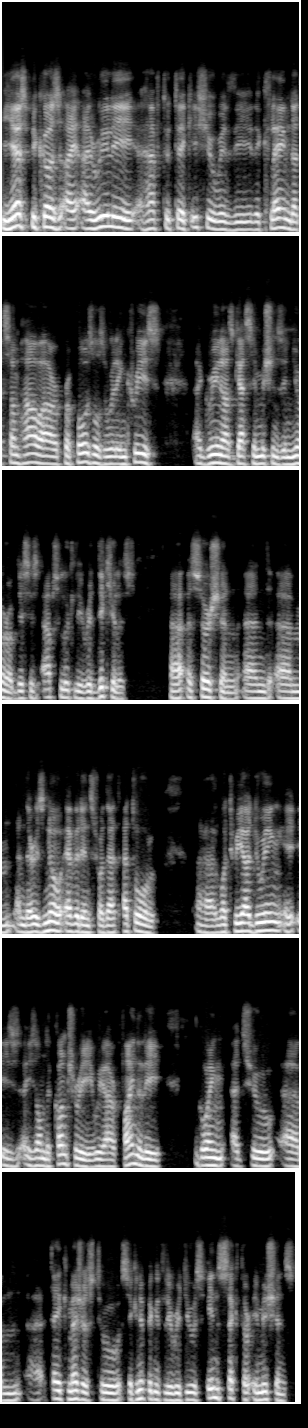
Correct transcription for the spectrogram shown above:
Yes, because I really have to take issue with the the claim that somehow our proposals will increase uh, greenhouse gas emissions in Europe. This is absolutely ridiculous uh, assertion, and um, and there is no evidence for that at all. Uh, what we are doing is, on the contrary, we are finally going to um, take measures to significantly reduce in-sector emissions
